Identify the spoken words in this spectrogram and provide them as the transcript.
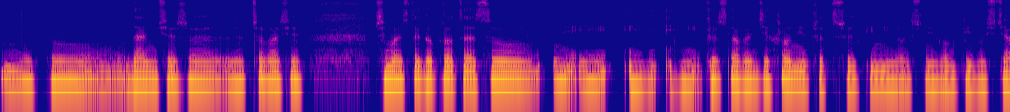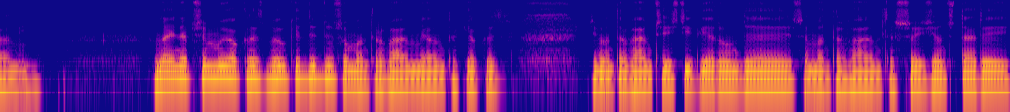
No to wydaje mi się, że, że trzeba się trzymać tego procesu i, i, i Krishna będzie chronił przed wszelkimi właśnie wątpliwościami. Najlepszy mój okres był, kiedy dużo mantrowałem. Miałem taki okres, gdzie mantrowałem 32 rundy, że mantrowałem też 64.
